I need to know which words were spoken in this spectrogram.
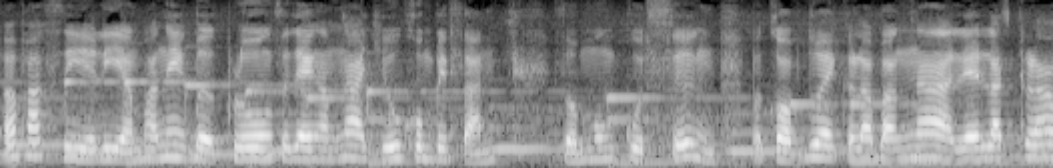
พระพักตร์สี่เหลี่ยมพระเนตรเบิกโพรงแสดงอำนาจคิ้วคมเป็นสันสวมมงกุฎซึ่งประกอบด้วยกระบังหน้าและรัดเกล้า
